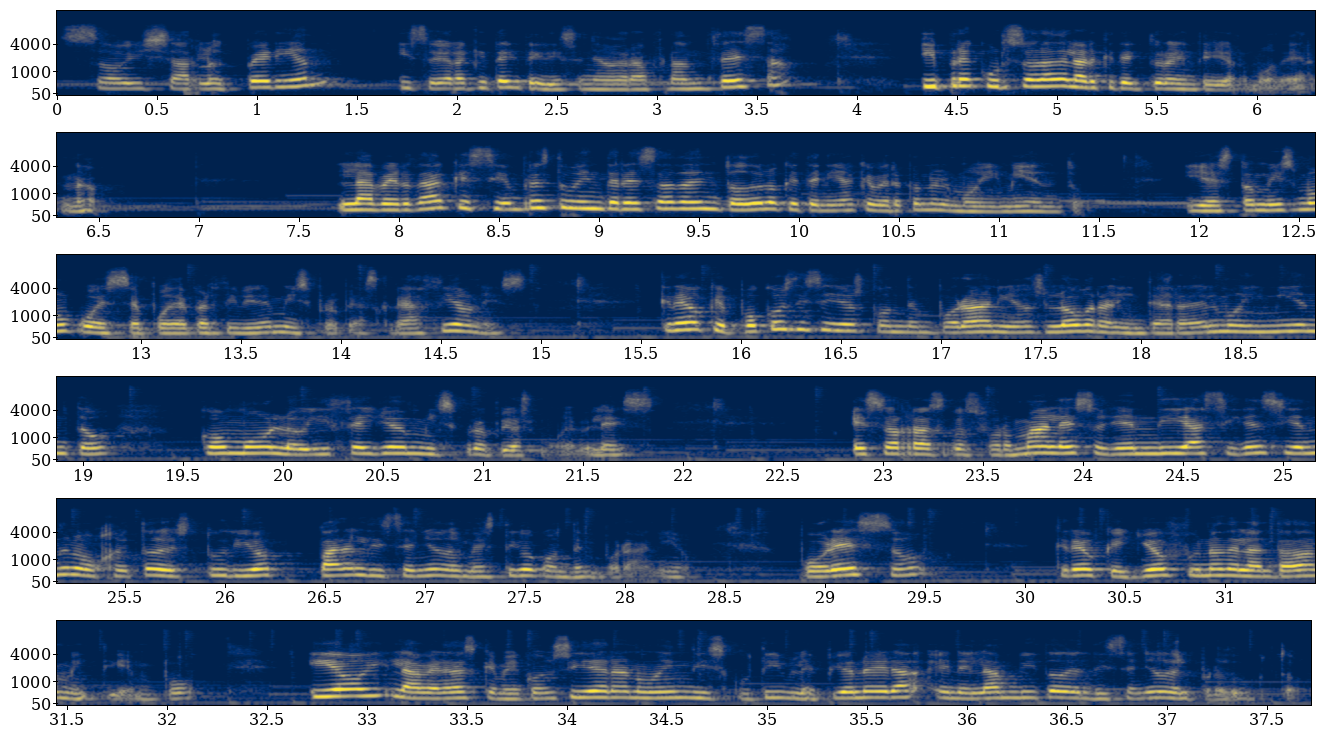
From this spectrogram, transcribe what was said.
Soy Charlotte Perian y soy arquitecta y diseñadora francesa y precursora de la arquitectura interior moderna. La verdad que siempre estuve interesada en todo lo que tenía que ver con el movimiento y esto mismo pues se puede percibir en mis propias creaciones. Creo que pocos diseños contemporáneos logran integrar el movimiento como lo hice yo en mis propios muebles. Esos rasgos formales hoy en día siguen siendo un objeto de estudio para el diseño doméstico contemporáneo. Por eso, creo que yo fui una adelantada a mi tiempo y hoy la verdad es que me consideran una indiscutible pionera en el ámbito del diseño del producto.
